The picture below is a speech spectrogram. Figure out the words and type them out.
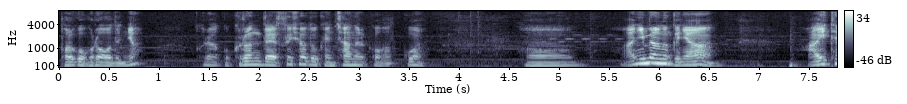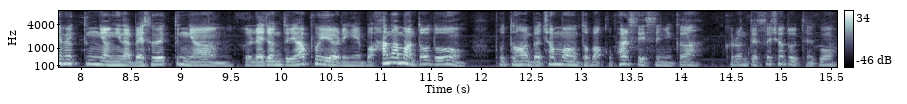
벌고 그러거든요. 그래갖고 그런데 쓰셔도 괜찮을 것 같고 어 아니면은 그냥 아이템 획득량이나 매수 획득량 그 레전드리 하프 이어링에 뭐 하나만 떠도 보통 한 몇천만 원 더 받고 팔 수 있으니까 그런데 쓰셔도 되고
